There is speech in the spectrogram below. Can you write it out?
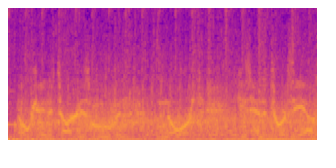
Okay, the target is moving. North. He's headed towards the outskirts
